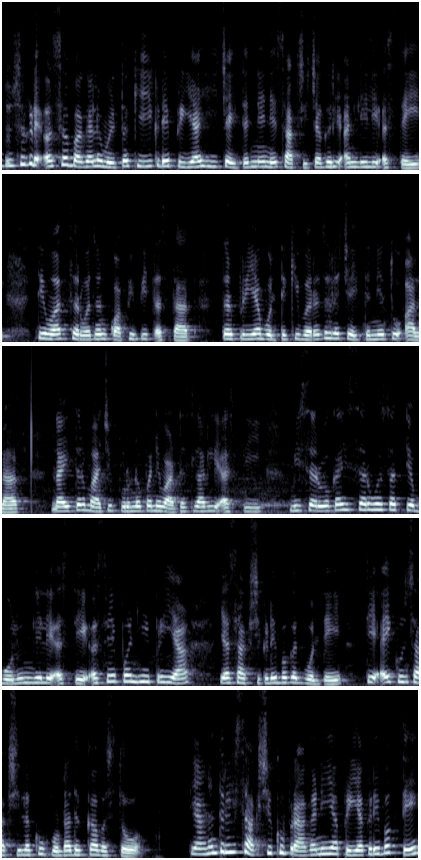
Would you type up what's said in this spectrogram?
दुसरीकडे असं बघायला मिळतं की इकडे प्रिया ही चैतन्याने साक्षीच्या घरी आणलेली असते. तेव्हाच सर्वजण कॉफी पित असतात. तर प्रिया बोलते की बरं झालं चैतन्य तू आलास. नाहीतर माझी पूर्णपणे वाटच लागली असती. मी सर्व काही सर्व सत्य बोलून गेले असते. असे पण ही प्रिया या साक्षीकडे बघत बोलते. ते ऐकून साक्षीला खूप मोठा धक्का बसतो. त्यानंतर ही साक्षी खूप रागाने या प्रियाकडे बघते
